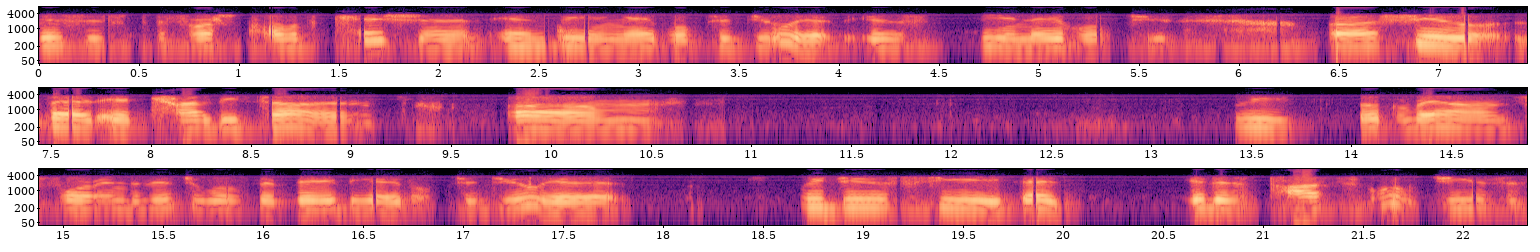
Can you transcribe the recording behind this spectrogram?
this is the first qualification in being able to do it is being able to uh, feel that it can be done. Um, we look around for individuals that may be able to do it. We do see that it is possible. Jesus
